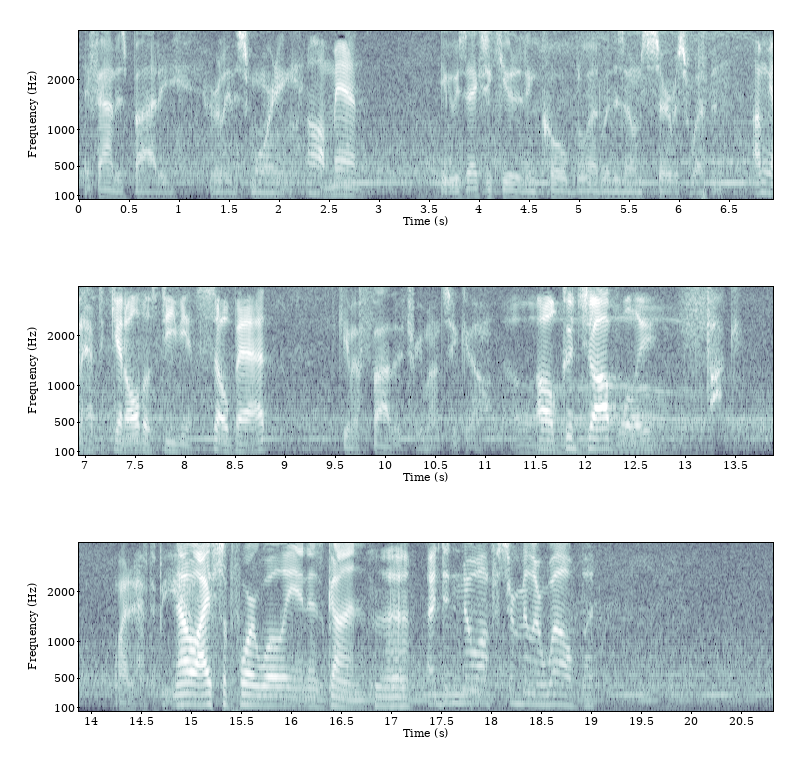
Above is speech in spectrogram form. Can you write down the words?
They found his body early this morning. Oh man, He was executed in cold blood with his own service weapon. I'm gonna have to get all those deviants so bad. Became a father three months ago. Oh, good job, Woolie. Fuck. Why'd it have to be No, him? I support Woolie and his gun. I didn't know Officer Miller well, but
